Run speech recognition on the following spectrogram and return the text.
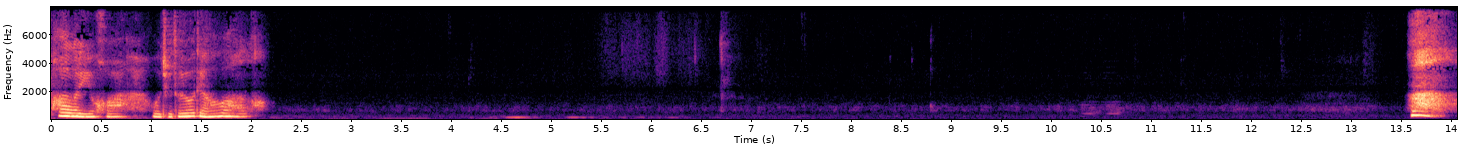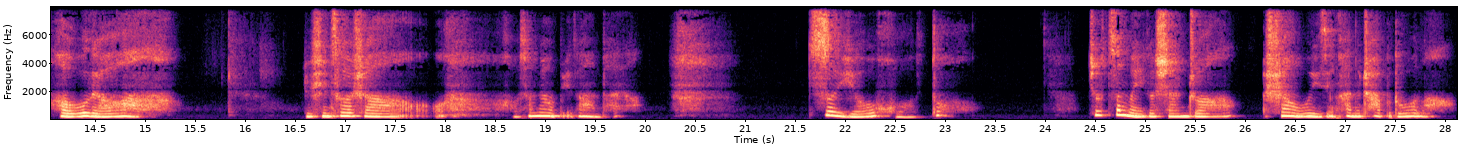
泡了一会儿，我觉得有点饿了。啊，好无聊啊！旅行册上好像没有别的安排啊。自由活动，就这么一个山庄，上午已经看的差不多了，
